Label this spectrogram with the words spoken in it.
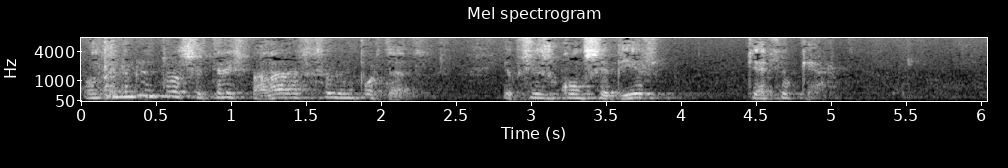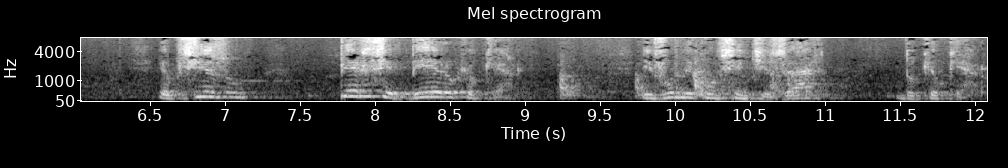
Ontem eu trouxe três palavras que são importantes. Eu preciso conceber o que é que eu quero. Eu preciso perceber o que eu quero. E vou me conscientizar do que eu quero.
